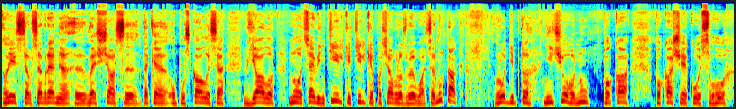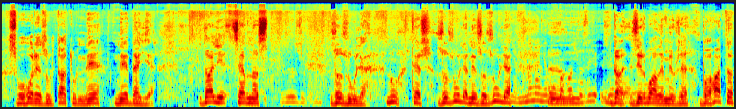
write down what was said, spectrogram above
листя все время, весь час таке опускалося, в'яло. Ну, оце він тільки-тільки почав розвиватися. Ну так, вроді б то нічого, ну поки, поки ще якогось свого, свого результату не, не дає. Далі це в нас Зозуля. зозуля. Ну, теж зозуля, не зозуля. Ні, ну ми на ньому багато Ем, Да, зірвали. зірвали ми вже багато.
